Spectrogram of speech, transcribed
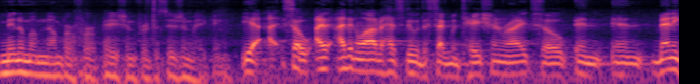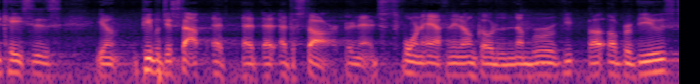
minimum number for a patient for decision making? Yeah, so I, I, think a lot of it has to do with the segmentation, right? So in, in many cases, you know, people just stop at, at, at the star, and it's four and a half, and they don't go to the number of, uh, of reviews.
